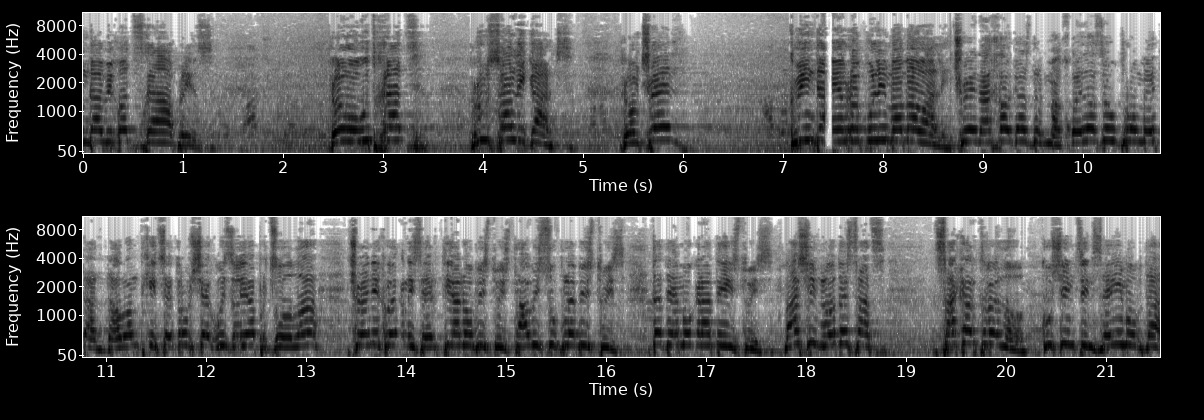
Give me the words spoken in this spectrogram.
უნდა ვიყოთ 9 აპრილს. რომ უთხრათ რუს ოლიგარქს რომ ჩვენ გვინდა ევროპული მომავალი. ჩვენ ახალგაზრდებმა ყველაზე უფრო მეტად დავამტკიცეთ რომ შეგვიძლია ბრძოლა ჩვენი ქვეყნის ერთიანობისთვის თავისუფლებისთვის და დემოკრატიისთვის. მაშინ როდესაც საქართველო გუშინწინ ზეიმობდა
